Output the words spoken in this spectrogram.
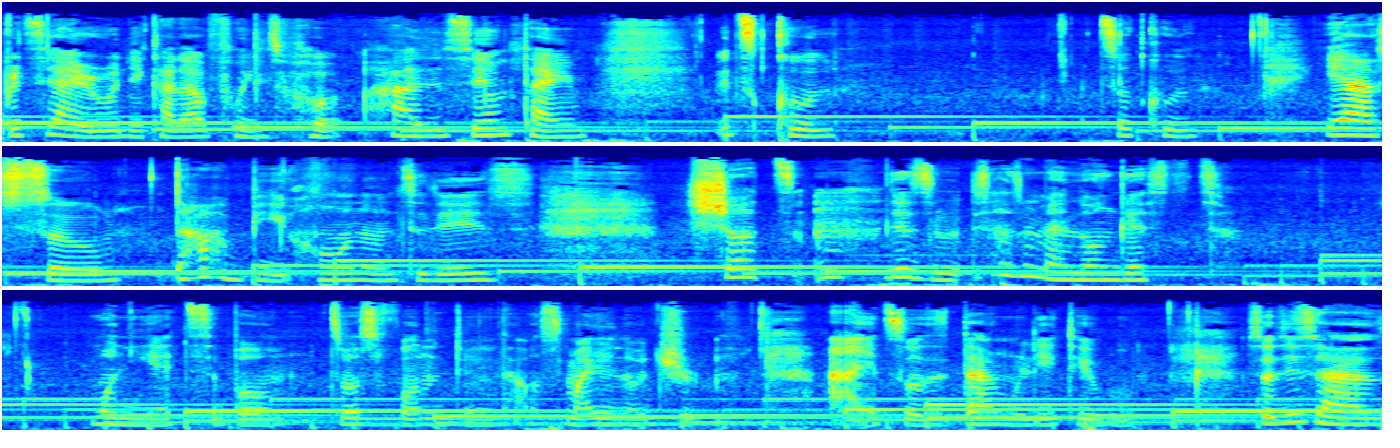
pretty ironic at that point but at the same time it's cool it's so cool yeah so that'll be on on today's short mm, this this has been my longest one yet but it was fun doing that smiling all through and it was damn relatable so this has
